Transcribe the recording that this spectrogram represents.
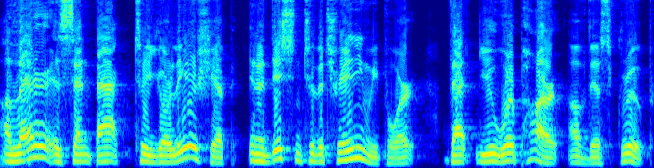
a letter is sent back to your leadership in addition to the training report that you were part of this group.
